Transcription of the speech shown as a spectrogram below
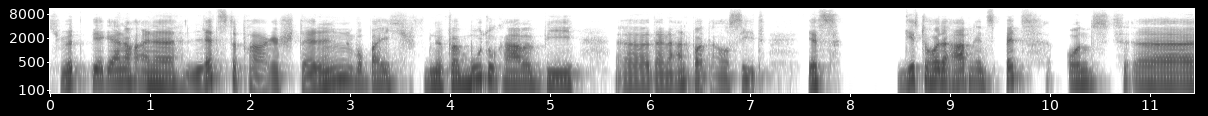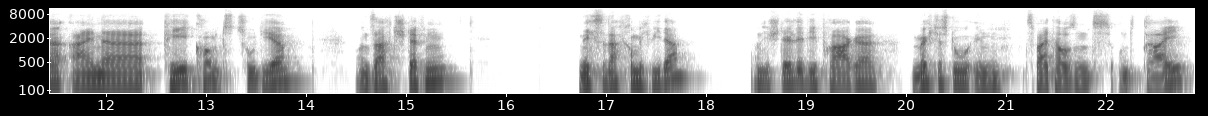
Ich würde dir gerne noch eine letzte Frage stellen, wobei ich eine Vermutung habe, wie äh, deine Antwort aussieht. Jetzt gehst du heute Abend ins Bett und äh, eine Fee kommt zu dir und sagt, Steffen, nächste Nacht komme ich wieder und ich stelle dir die Frage, möchtest du in 2003,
